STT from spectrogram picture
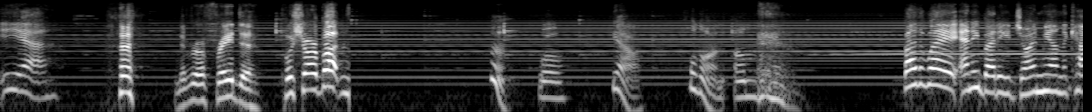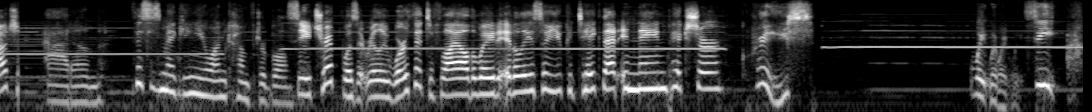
yeah. Never afraid to push our buttons. Huh. Well, yeah. Hold on. Um. By the way, anybody, join me on the couch. Adam, this is making you uncomfortable. See, Trip, was it really worth it to fly all the way to Italy so you could take that inane picture? Grace. Wait, wait, wait, wait. See, I-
